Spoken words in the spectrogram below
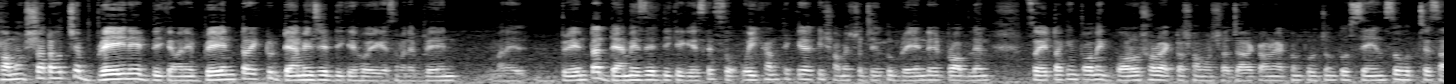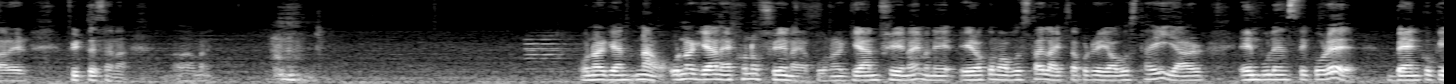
সমস্যাটা হচ্ছে ব্রেইনের দিকে মানে ব্রেনটা একটু ড্যামেজের দিকে হয়ে গেছে মানে ব্রেন মানে ব্রেনটা ড্যামেজের দিকে গেছে সো ওইখান থেকে আর কি সমস্যা, যেহেতু ব্রেনের প্রবলেম সো এটা কিন্তু অনেক বড় সড়ো একটা সমস্যা, যার কারণে এখন পর্যন্ত সেন্সও হচ্ছে স্যারের ফিরতেছে না মানে ওনার জ্ঞান, না, ওনার জ্ঞান এখনও ফিরে নাই আপু। ওনার জ্ঞান ফিরে নাই মানে এরকম অবস্থায় লাইফ সাপোর্টের এই অবস্থায় ইয়ার অ্যাম্বুলেন্সে করে ব্যাংককে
